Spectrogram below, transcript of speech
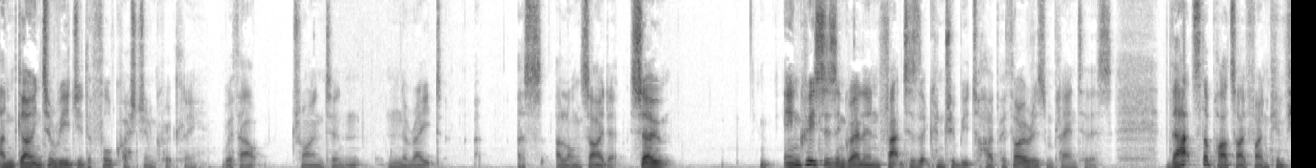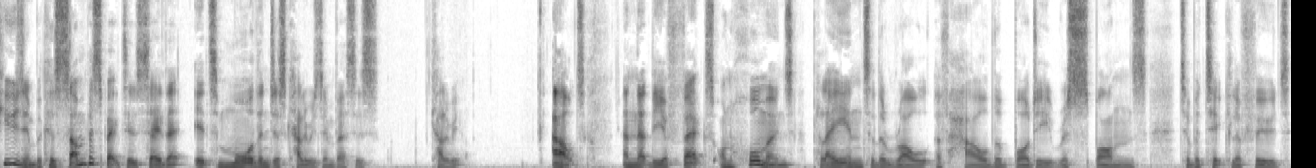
I'm going to read you the full question quickly without trying to n- narrate us alongside it. So Increases in ghrelin, factors that contribute to hypothyroidism, play into this. That's the part I find confusing because some perspectives say that it's more than just calories in versus calorie out, and that the effects on hormones play into the role of how the body responds to particular foods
